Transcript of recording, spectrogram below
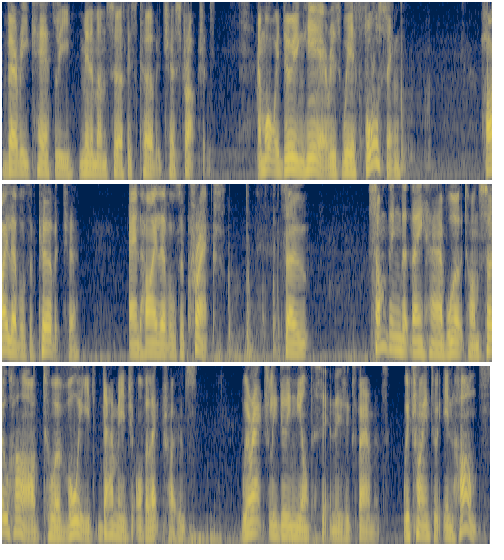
very carefully minimum surface curvature structures. And what we're doing here is we're forcing high levels of curvature and high levels of cracks. So something that they have worked on so hard to avoid damage of electrodes we're actually doing the opposite in these experiments. We're trying to enhance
